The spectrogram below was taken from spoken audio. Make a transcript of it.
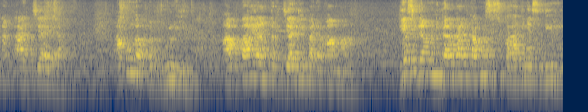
enak aja ya. Aku nggak peduli apa yang terjadi pada mama. Dia sudah meninggalkan kami sesuka hatinya sendiri.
